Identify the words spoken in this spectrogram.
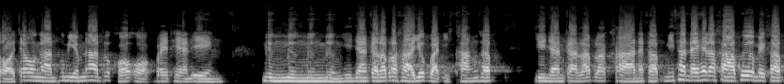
ต่อเจ้าพนักงานผู้มีอำนาจเพื่อขอออกใบแทนเองหนึ่งหนึ่งหนึ่งหนึ่งยืนยันการรับราคายกบัตรอีกครั้งครับ ยืนยันการรับราคานะครับมีท่านใดให้ราคาเพิ่มไหมครับ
